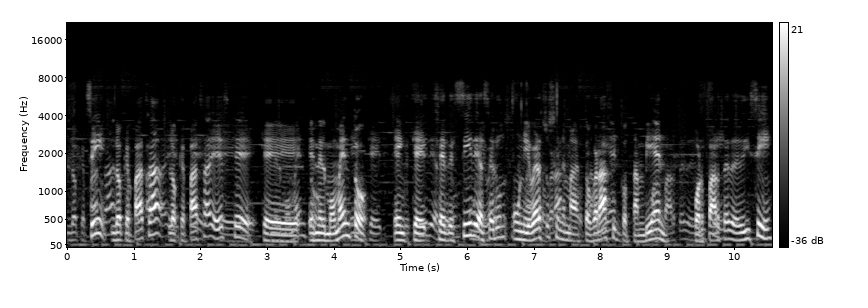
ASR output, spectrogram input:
lo que pasa, lo que pasa, lo que pasa es que, en el momento en que se decide hacer un universo cinematográfico también por parte de DC,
